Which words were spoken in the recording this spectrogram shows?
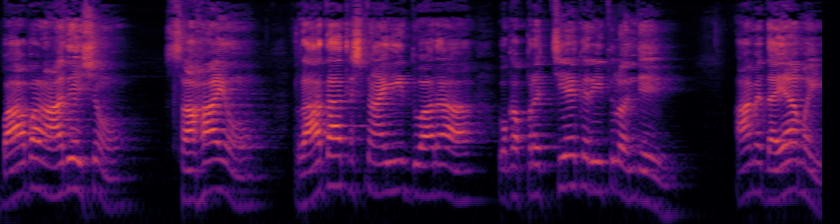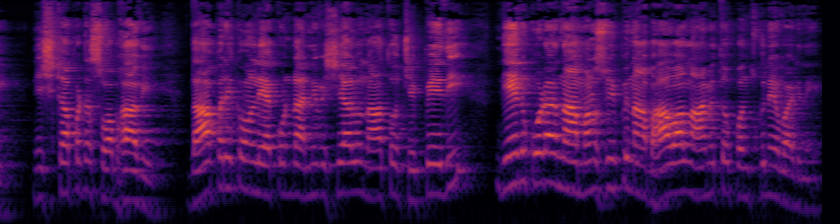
బాబా ఆదేశం సహాయం రాధాకృష్ణ అయ్యి ద్వారా ఒక ప్రత్యేక రీతిలో అందేవి. ఆమె దయామయి నిష్కపట స్వభావి దాపరికం లేకుండా అన్ని విషయాలు నాతో చెప్పేది నేను కూడా నా మనసు విప్పి నా భావాలను ఆమెతో పంచుకునేవాడిని.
